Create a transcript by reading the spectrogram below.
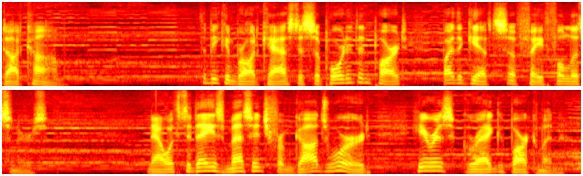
beaconbaptist.com. The Beacon broadcast is supported in part by the gifts of faithful listeners. Now, with today's message from God's Word, here is Greg Barkman.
